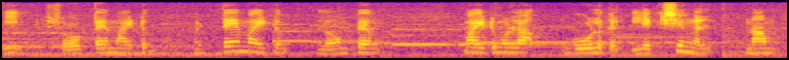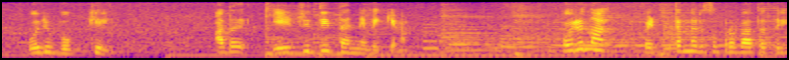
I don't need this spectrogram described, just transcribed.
ഈ ഷോർട്ട് ടൈം ആയിട്ടും മിഡ് ടൈം ആയിട്ടും ലോങ് ടേം ആയിട്ടുമുള്ള ഗോളുകൾ ലക്ഷ്യങ്ങൾ നാം ഒരു ബുക്കിൽ അത് എഴുതി തന്നെ വെക്കണം. ഒരു നാൾ പെട്ടെന്നൊരു സുപ്രഭാതത്തിൽ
